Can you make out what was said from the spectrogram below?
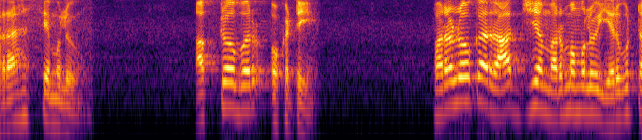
రహస్యములు. అక్టోబర్ ఒకటి. పరలోక రాజ్య మర్మములు ఎరుగుట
